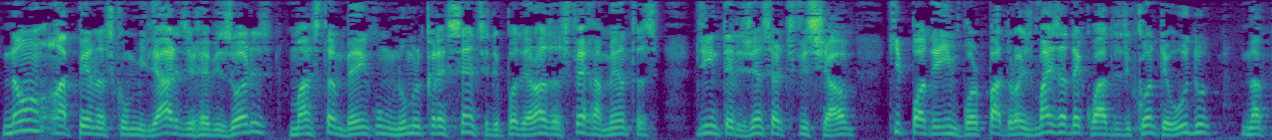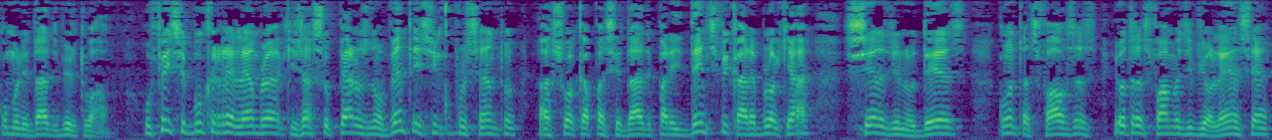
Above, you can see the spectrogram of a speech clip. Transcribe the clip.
não apenas com milhares de revisores, mas também com um número crescente de poderosas ferramentas de inteligência artificial que podem impor padrões mais adequados de conteúdo na comunidade virtual. O Facebook relembra que já supera os 95% a sua capacidade para identificar e bloquear cenas de nudez, contas falsas e outras formas de violência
